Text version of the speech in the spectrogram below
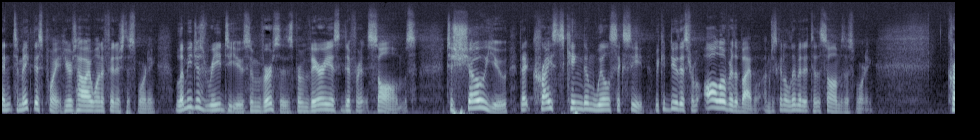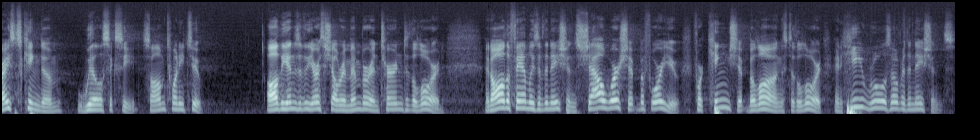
And to make this point, here's how I want to finish this morning. Let me just read to you some verses from various different Psalms to show you that Christ's kingdom will succeed. We could do this from all over the Bible. I'm just going to limit it to the Psalms this morning. Christ's kingdom will succeed. Psalm 22. All the ends of the earth shall remember and turn to the Lord, and all the families of the nations shall worship before you, for kingship belongs to the Lord, and he rules over the nations.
